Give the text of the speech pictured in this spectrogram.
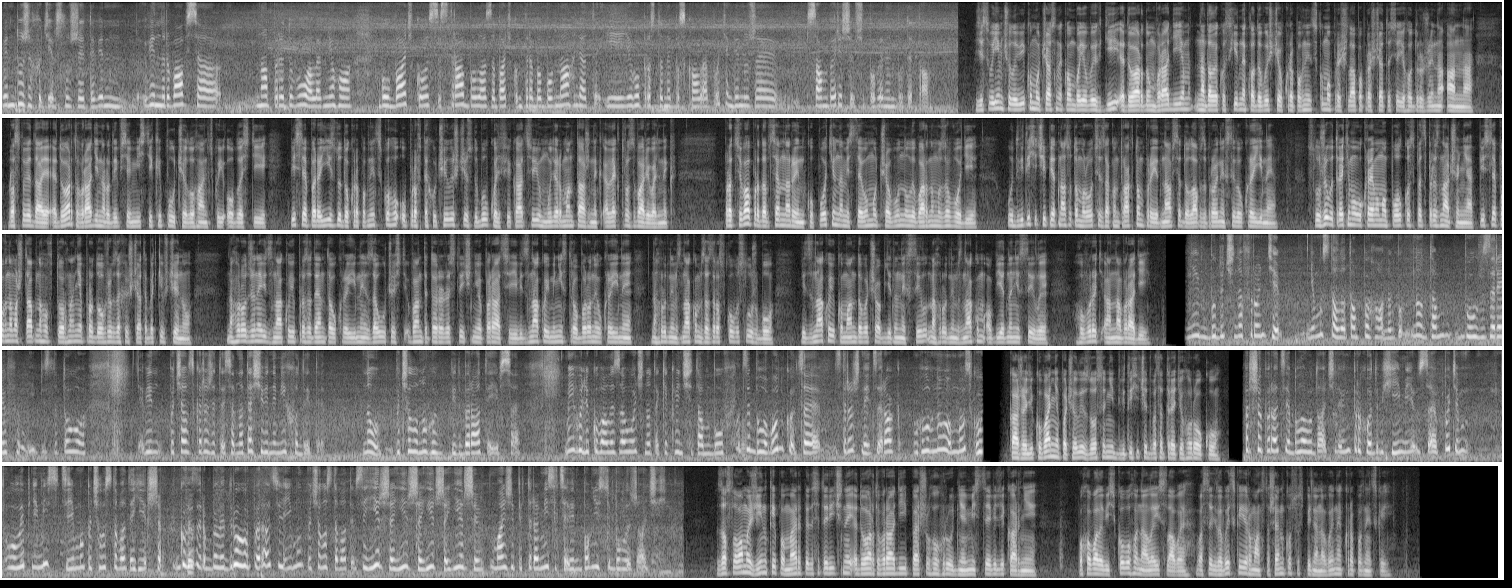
Він дуже хотів служити. Він, він рвався на передову, але в нього був батько, сестра була, за батьком треба був нагляд, і його просто не пускали. А потім він вже сам вирішив, що повинен бути там. Зі своїм чоловіком, учасником бойових дій Едуардом Врадієм, на далекосхідне кладовище в Кропивницькому прийшла попрощатися його дружина Анна. Розповідає, Едуард Врадій народився в місті Кипуче Луганської області. Після переїзду до Кропивницького у профтехучилищі здобув кваліфікацію муляр-монтажник, електрозварювальник. Працював продавцем на ринку, потім на місцевому чавунно-ливарному заводі. У 2015 році за контрактом приєднався до лав Збройних сил України. Служив у третьому окремому полку спецпризначення. Після повномасштабного вторгнення продовжив захищати батьківщину. Нагороджений відзнакою президента України за участь в антитерористичній операції, відзнакою міністра оборони України, нагрудним знаком за зразкову службу, відзнакою командувача об'єднаних сил, нагрудним знаком Об'єднані сили, говорить Анна Врадій. Ні, будучи на фронті, йому стало там погано, бо ну, там був взрив. І після того він почав скаржитися на те, що він не міг ходити. Ну, почало ногу підбирати і все. Ми його лікували заочно, так як він ще там був. Оце було онко, це страшний це рак головного мозку. Каже, лікування почали з осені 2023 року. Перша операція була удачна, він проходив хімію, все. Потім у липні місяці йому почало ставати гірше. Коли зробили другу операцію, йому почало ставати все гірше, гірше, гірше, гірше. Майже півтора місяця він повністю був лежачий. За словами жінки, помер 50-річний Едуард Врадій 1 грудня в місцевій лікарні. Поховали військового на Алеї Слави. Василь Левицький, Роман Сташенко, Суспільне новини, Кропивницький.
